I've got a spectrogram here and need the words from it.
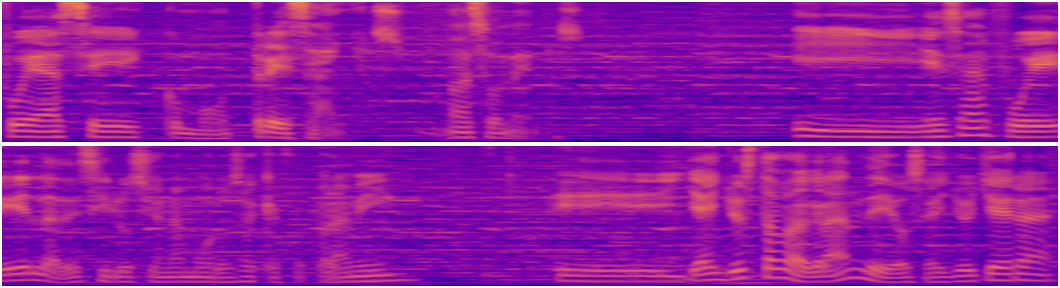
fue hace como tres años, más o menos. Y esa fue la desilusión amorosa que fue para mí. Eh, ya yo estaba grande, o sea, yo ya era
